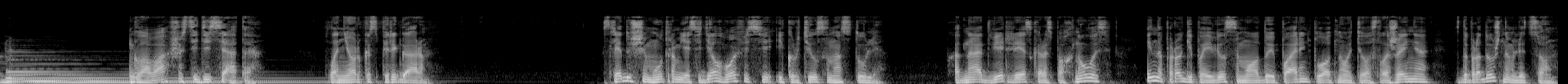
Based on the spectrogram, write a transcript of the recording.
Глава 60. Планерка с перегаром. Следующим утром я сидел в офисе и крутился на стуле. Входная дверь резко распахнулась, и на пороге появился молодой парень плотного телосложения с добродушным лицом.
